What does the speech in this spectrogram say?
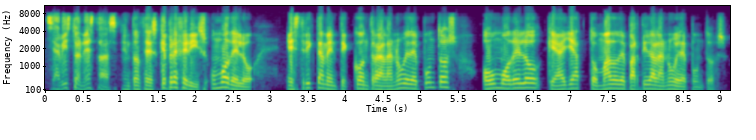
se ha visto en estas. Entonces, ¿qué preferís? ¿Un modelo estrictamente contra la nube de puntos o un modelo que haya tomado de partida la nube de puntos?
